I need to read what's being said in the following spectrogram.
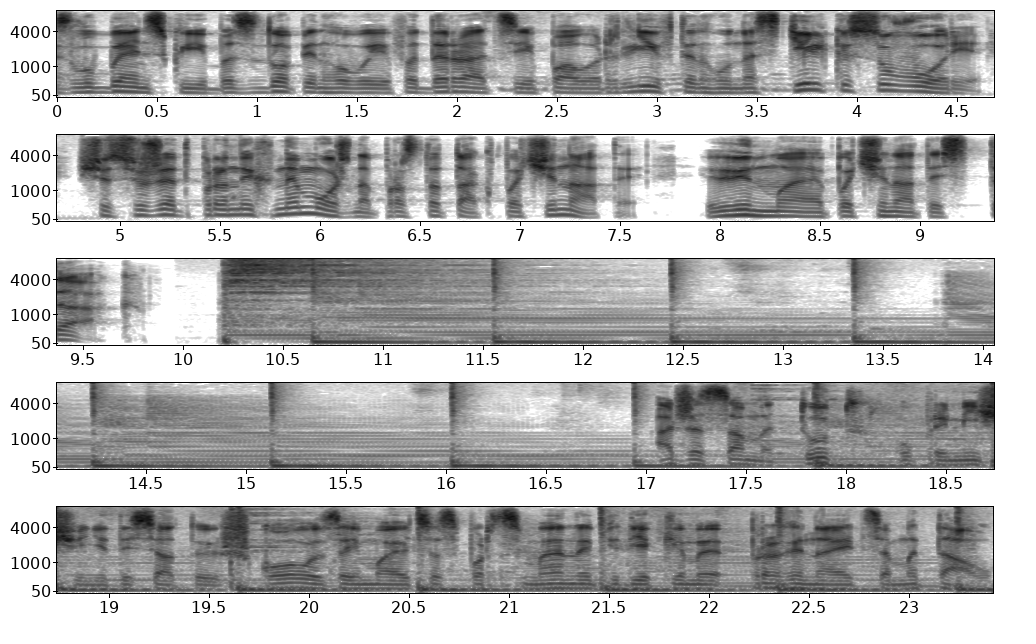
з Лубенської бездопінгової федерації пауерліфтингу настільки суворі, що сюжет про них не можна просто так починати. Він має починатись так. Адже саме тут, у приміщенні 10-ї школи, займаються спортсмени, під якими прогинається метал.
